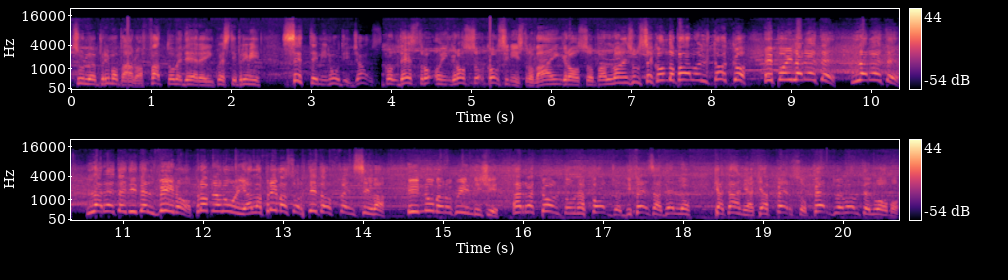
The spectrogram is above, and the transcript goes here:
sul primo palo ha fatto vedere in questo questi primi sette minuti già un... col destro o in grosso col sinistro va in grosso pallone sul secondo palo il tocco e poi la rete la rete la rete di Delvino proprio lui alla prima sortita offensiva. Il numero 15 ha raccolto un appoggio difesa del Catania che ha perso per due volte l'uomo.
